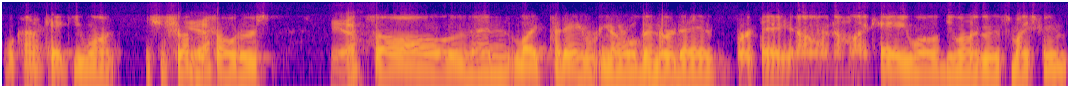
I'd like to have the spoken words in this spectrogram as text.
"What kind of cake you want?" And she shrugged Yeah. her shoulders. Yeah. So then, like today, you know, rolled into her day, it's birthday, you know, and I'm like, hey, well, do you want to go get some ice cream?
